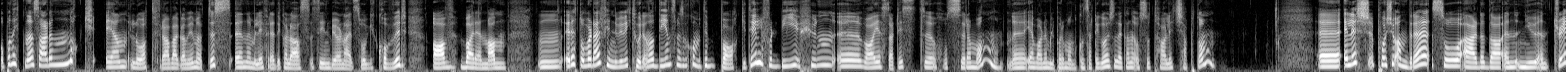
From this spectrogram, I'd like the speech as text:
og på 19. så er det nok en låt fra Hver gang vi møtes, nemlig Freddy Kalas sin Bjørn Eidsvåg-cover av Bare en mann. Mm, rett over der finner vi Victoria Nadine, som jeg skal komme tilbake til, fordi hun uh, var gjesteartist uh, hos Ramón. Uh, jeg var nemlig på Ramón-konsert i går, så det kan jeg også ta litt kjapt om. ellers, på 22. så er det da en new entry,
